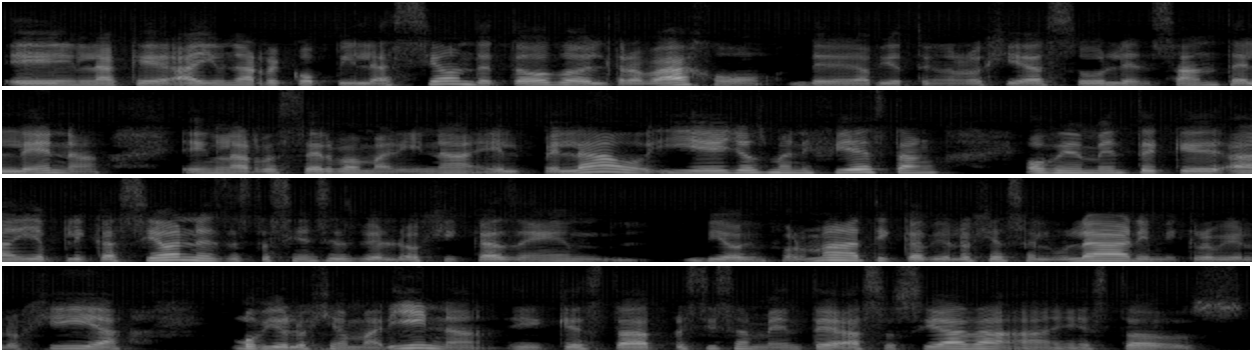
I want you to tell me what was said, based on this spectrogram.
en la que hay una recopilación de todo el trabajo de la biotecnología azul en Santa Elena, en la reserva marina El Pelao, y ellos manifiestan, obviamente, que hay aplicaciones de estas ciencias biológicas en bioinformática, biología celular y microbiología, o biología marina, y que está precisamente asociada a estos,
